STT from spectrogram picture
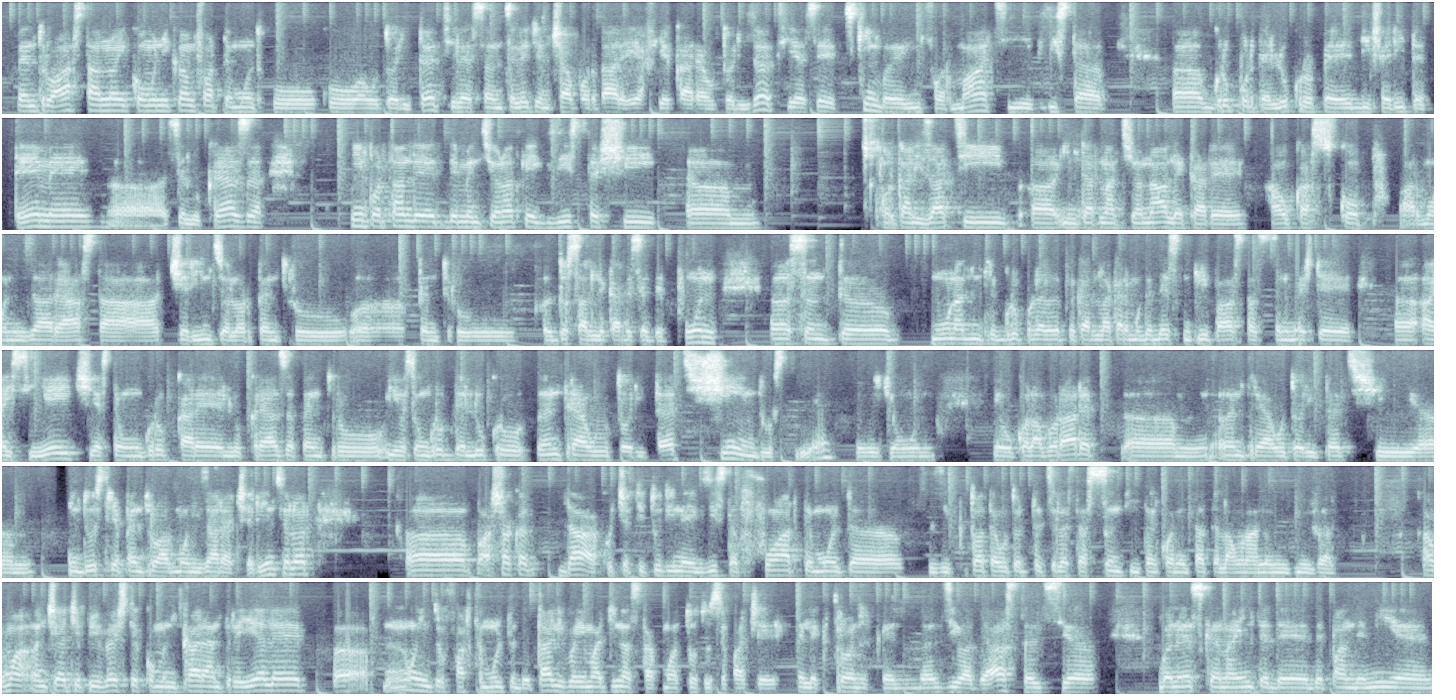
pentru asta noi comunicăm foarte mult cu, cu autoritățile, să înțelegem ce abordare ia fiecare autorizație, se schimbă informații, există uh, grupuri de lucru pe diferite teme, uh, se lucrează. Important de, de menționat că există și um, organizații uh, internaționale care au ca scop armonizarea asta a cerințelor pentru, uh, pentru dosarele care se depun. Uh, sunt uh, una dintre grupurile pe care, la care mă gândesc în clipa asta se numește uh, ICH, este un grup care lucrează pentru, este un grup de lucru între autorități și industrie, deci un, E o colaborare uh, între autorități și uh, industrie pentru armonizarea cerințelor. Uh, așa că, da, cu certitudine există foarte multă, să zic, toate autoritățile astea sunt interconectate la un anumit nivel. Acum, în ceea ce privește comunicarea între ele, uh, nu intru foarte multe detalii, vă imaginați că acum totul se face electronic în ziua de astăzi. Uh, bănuiesc că înainte de, de pandemie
